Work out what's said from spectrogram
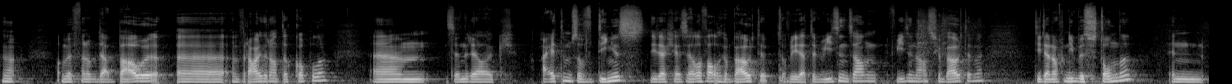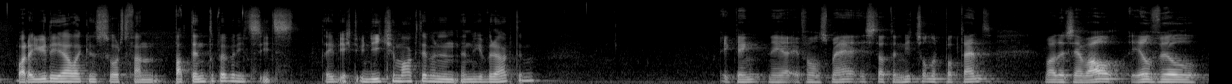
ja. Om even op dat bouwen eh, een vraag eraan te koppelen. Ehm, zijn er eigenlijk items of dingen die dat jij zelf al gebouwd hebt, of die dat de Wiesenaans gebouwd hebben, die dan nog niet bestonden en waar jullie eigenlijk een soort van patent op hebben, iets, iets dat jullie echt uniek gemaakt hebben en, en gebruikt hebben? ik denk, nee, volgens mij is dat er niet zonder patent. Maar er zijn wel heel veel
